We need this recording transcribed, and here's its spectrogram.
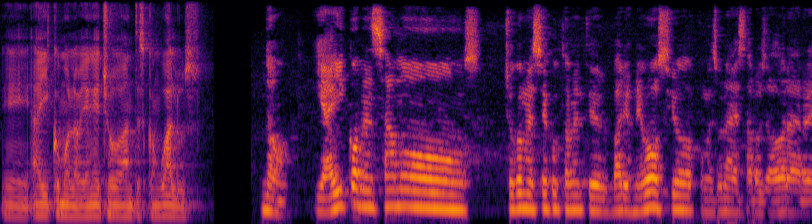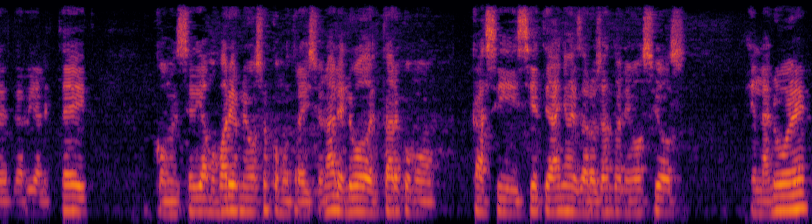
eh, ahí como lo habían hecho antes con Walus. No, y ahí comenzamos, yo comencé justamente varios negocios, comencé una desarrolladora de, de real estate, comencé, digamos, varios negocios como tradicionales, luego de estar como casi siete años desarrollando negocios en la nube,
